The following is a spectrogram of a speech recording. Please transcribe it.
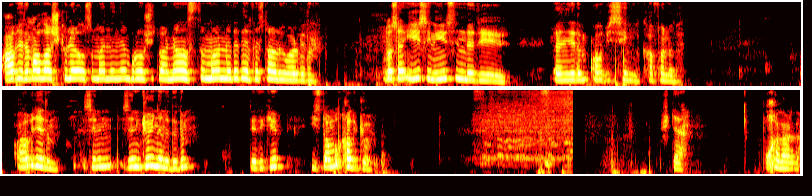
Abi dedim Allah şükürler olsun bende ne bronşit var ne astım var ne de nefes darlığı var dedim. Bu da sen iyisin iyisin dedi. Ben dedim abi senin kafanı ben. Abi dedim senin senin köy nere dedim. Dedi ki İstanbul Kadıköy. İşte bu kadar da.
